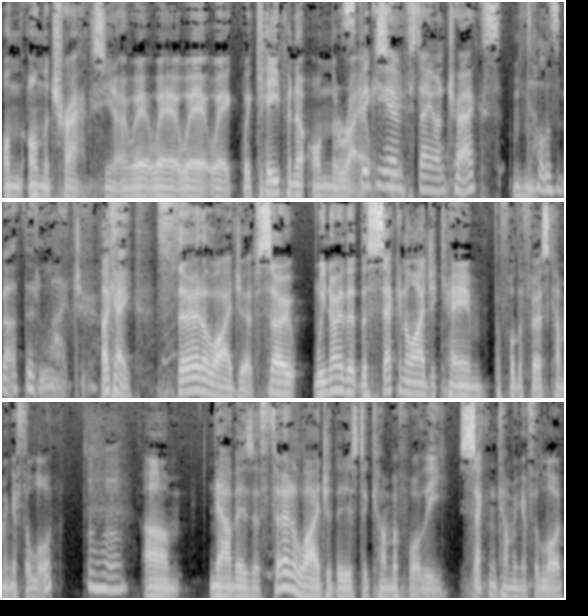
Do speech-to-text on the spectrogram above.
on on the tracks. You know, we're we're we're we're, we're keeping it on the rails. Speaking here. of staying on tracks, Mhm. tell us about third Elijah. Okay, third Elijah. So we know that the second Elijah came before the first coming of the Lord. Mm-hmm. Um, now there's a third Elijah that is to come before the second coming of the Lord.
